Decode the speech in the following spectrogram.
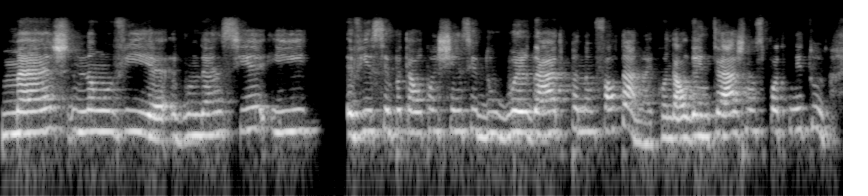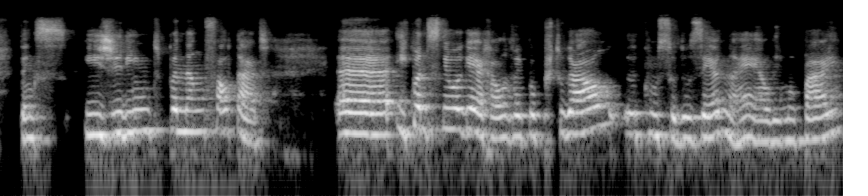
mas não havia abundância e havia sempre aquela consciência do guardar para não faltar, não é? Quando alguém traz não se pode comer tudo, tem que se ir gerindo para não faltar. Uh, e quando se deu a guerra, ela veio para Portugal, uh, começou do zero, não é? Ela e o meu pai.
